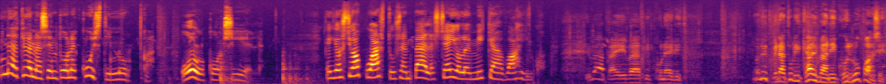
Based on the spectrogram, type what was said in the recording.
Minä työnnän sen tuonne kuistin nurkkaan. Olkoon siellä. Ja jos joku astuu sen päälle, se ei ole mikään vahinko. Hyvää päivää, pikkuneidit. No nyt minä tulin käymään niin kuin lupasin.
